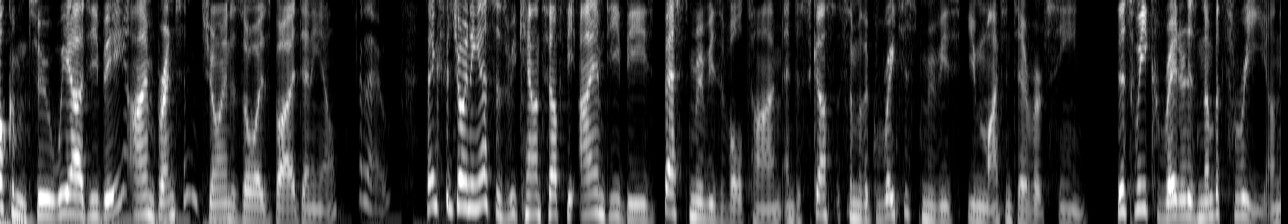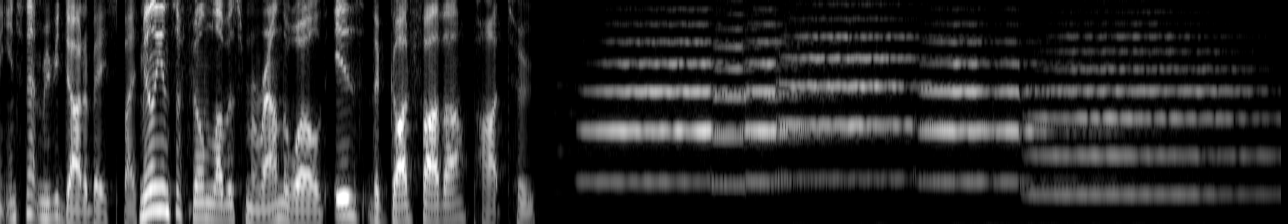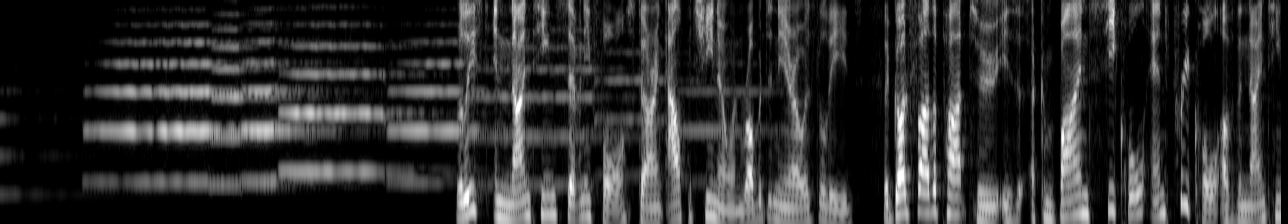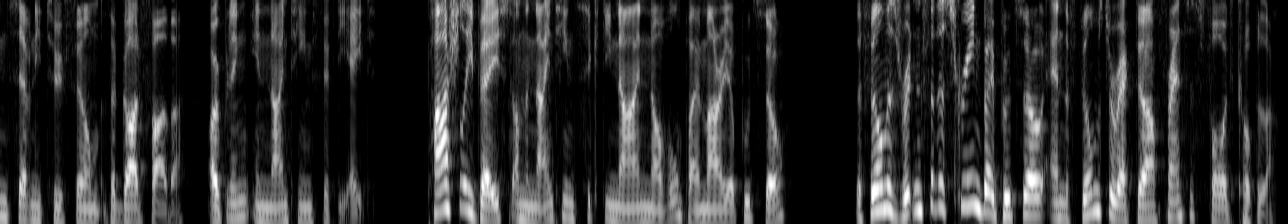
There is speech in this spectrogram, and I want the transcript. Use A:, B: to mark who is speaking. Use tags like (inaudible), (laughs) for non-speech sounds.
A: Welcome to We Are DB. I'm Brenton, joined as always by Danielle.
B: Hello.
A: Thanks for joining us as we count up the IMDb's best movies of all time and discuss some of the greatest movies you mightn't ever have seen. This week, rated as number three on the Internet Movie Database by millions of film lovers from around the world, is The Godfather Part 2. Released in 1974, starring Al Pacino and Robert De Niro as the leads, The Godfather Part 2 is a combined sequel and prequel of the 1972 film The Godfather, opening in 1958. Partially based on the 1969 novel by Mario Puzo, the film is written for the screen by Puzo and the film's director, Francis Ford Coppola.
